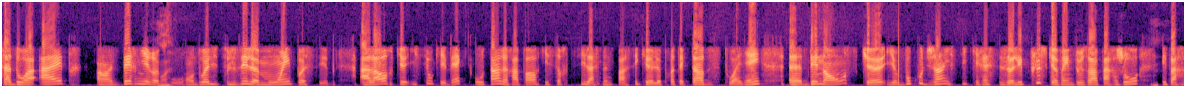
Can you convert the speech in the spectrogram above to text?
ça doit être en dernier recours. On doit l'utiliser le moins possible. Alors que ici au Québec, autant le rapport qui est sorti la semaine passée que le protecteur du citoyen euh, dénonce qu'il y a beaucoup de gens ici qui restent isolés plus que 22 heures par jour et par,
